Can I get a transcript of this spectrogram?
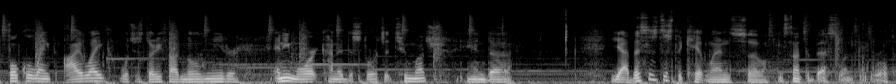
focal length I like, which is 35 millimeter. Anymore, it kind of distorts it too much. And uh, yeah, this is just the kit lens, so it's not the best lens in the world.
